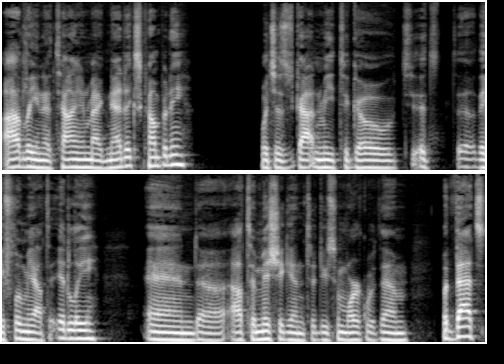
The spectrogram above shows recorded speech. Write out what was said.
oddly an Italian magnetics company, which has gotten me to go. To, it's uh, they flew me out to Italy and uh, out to Michigan to do some work with them. But that's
